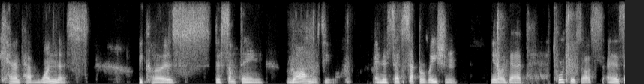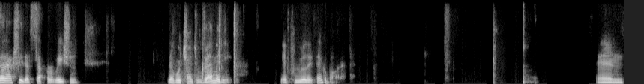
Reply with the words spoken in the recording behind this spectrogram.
can't have oneness because there's something wrong with you. And it's that separation, you know, that tortures us. And it's not actually the separation that we're trying to remedy if we really think about it. And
